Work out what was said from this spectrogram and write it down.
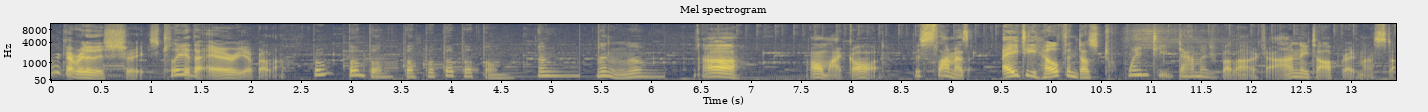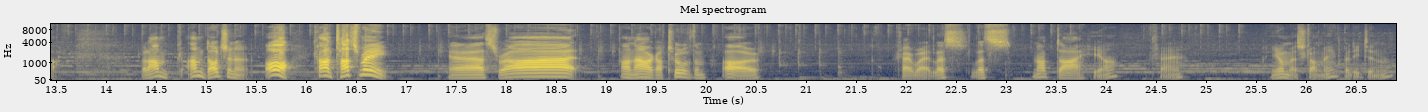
let me get rid of these trees. Clear the area, brother. Boom, boom, boom, boom, boom, boom, boom, boom. Ah. Oh my god. This slime has 80 health and does 20 damage, brother. Okay, I need to upgrade my stuff. But I'm I'm dodging it. Oh, can't touch me. Yes, right. Oh, now I got two of them. Uh oh. Okay, wait. Let's let's not die here. Okay. He almost got me, but he didn't.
